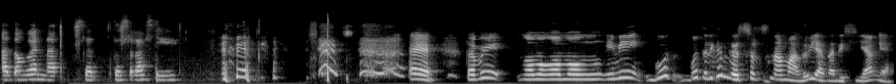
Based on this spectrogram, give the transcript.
Atau enggak Nat, terserah sih. Eh, tapi ngomong-ngomong ini, gue gue tadi kan nge-search nama lu ya tadi siang ya.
